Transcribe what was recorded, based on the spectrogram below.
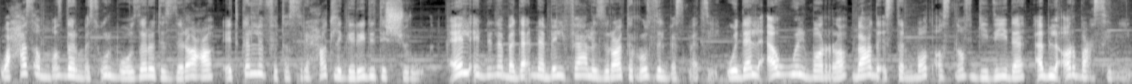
وحسب مصدر مسؤول بوزارة الزراعة اتكلم في تصريحات لجريدة الشروق. قال إننا بدأنا بالفعل زراعة الرز البسمتي وده لأول مرة بعد استنباط أصناف جديدة قبل أربع سنين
